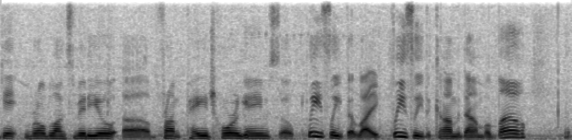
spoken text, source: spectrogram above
ga- Roblox video of front page horror games. So please leave the like, please leave the comment down below. And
